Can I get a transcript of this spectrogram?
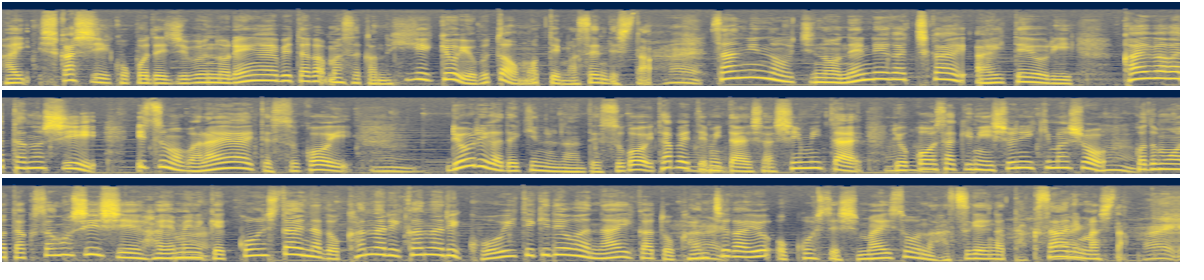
はい、しかしここで自分の恋愛下手がまさかの悲劇を呼ぶとは思っていませんでした。はい。3人のうちの年齢が近い相手より会話が楽しいいつも笑い合えてすごいうん料理ができるなんてすごい。食べてみたい、写真みたいうん。旅行先に一緒に行きましょう、うん。子供はたくさん欲しいし早めに結婚したいなどかなりかなり好意的ではないかと勘違いを起こしてしまいそうな発言がたくさんありました、はい。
